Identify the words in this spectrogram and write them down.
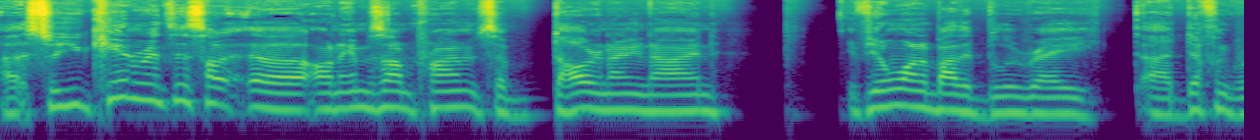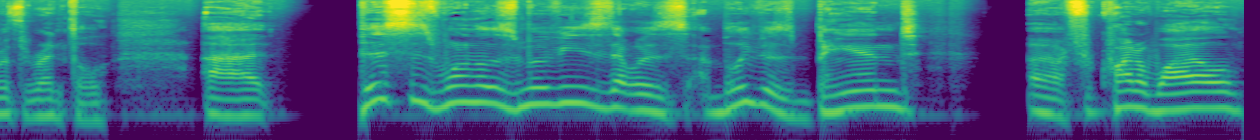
Uh, so you can rent this on, uh, on Amazon Prime. It's a dollar ninety nine. If you don't want to buy the Blu-ray, uh, definitely worth the rental. Uh, this is one of those movies that was, I believe, it was banned uh, for quite a while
